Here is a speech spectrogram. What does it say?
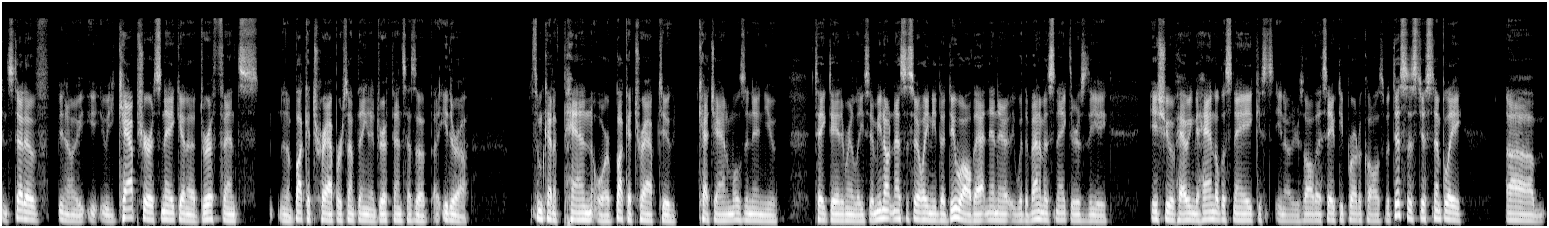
instead of you know you, you capture a snake in a drift fence in a bucket trap or something, and a drift fence has a, a either a some kind of pen or bucket trap to catch animals, and then you take data and release them. You don't necessarily need to do all that. And then there, with the venomous snake, there's the issue of having to handle the snake. It's, you know, there's all the safety protocols. But this is just simply um,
